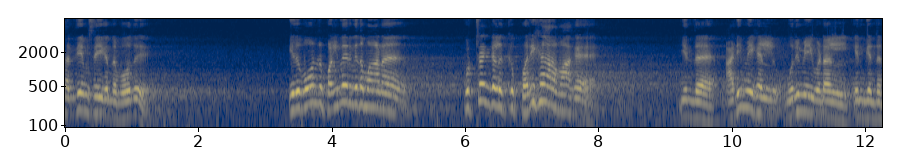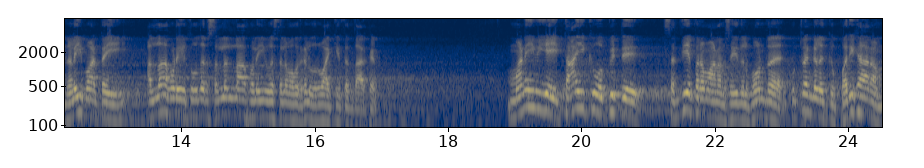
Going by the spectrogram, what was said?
சத்தியம் செய்கின்ற போது இது போன்று பல்வேறு விதமான குற்றங்களுக்கு பரிகாரமாக இந்த அடிமைகள் உரிமை விடல் என்கின்ற நிலைப்பாட்டை அல்லாஹுடைய தூதர் சல்லல்லாஹ் வசலம் அவர்கள் உருவாக்கி தந்தார்கள். மனைவியை தாய்க்கு ஒப்பிட்டு சத்திய பிரமாணம் செய்தல் போன்ற குற்றங்களுக்கு பரிகாரம்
